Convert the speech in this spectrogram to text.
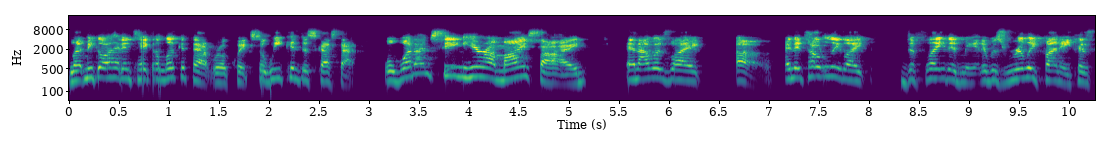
Let me go ahead and take a look at that real quick so we can discuss that." Well, what I'm seeing here on my side, and I was like, "Oh," and it totally like deflated me, and it was really funny because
